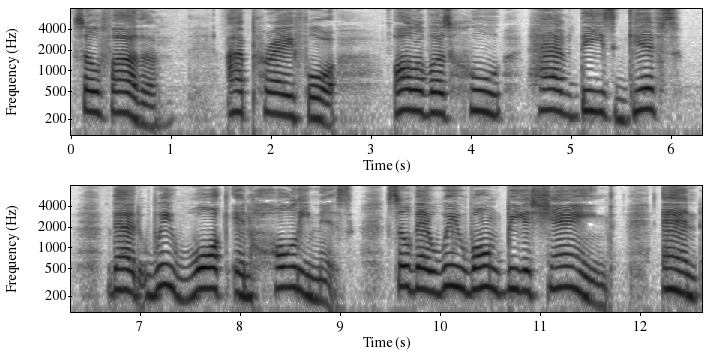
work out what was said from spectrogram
So, Father, I pray for all of us who have these gifts that we walk in holiness so that we won't be ashamed and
